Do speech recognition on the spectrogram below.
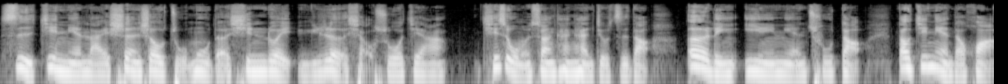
是近年来甚受瞩目的新锐娱乐小说家。其实我们算看看就知道，二零一零年出道到今年的话，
